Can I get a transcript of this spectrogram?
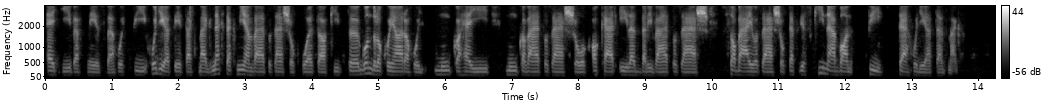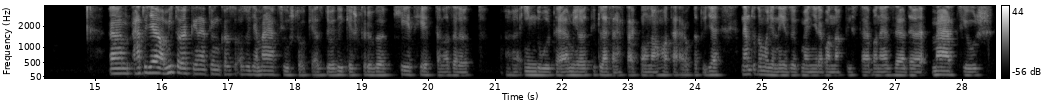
egy évet nézve, hogy ti hogy éltétek meg, nektek milyen változások voltak itt? Gondolok olyanra, hogy munkahelyi munkaváltozások, akár életbeli változás, szabályozások, tehát hogy ez Kínában ti, te hogy élted meg? Hát ugye a mi történetünk az, az ugye márciustól kezdődik, és körülbelül két héttel azelőtt indult el, mielőtt itt lezárták volna a határokat. Ugye nem tudom, hogy a nézők mennyire vannak tisztában ezzel, de március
